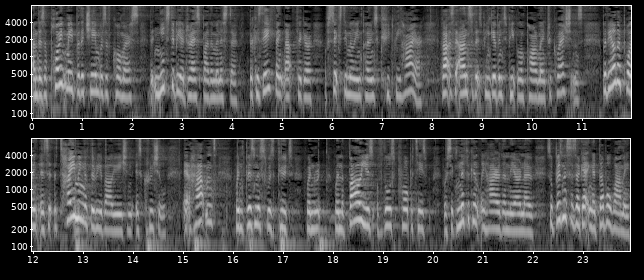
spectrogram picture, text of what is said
And there's a point made by the Chambers of Commerce that needs to be addressed by the Minister because they think that figure of £60 million could be higher. That's the answer that's been given to people in parliamentary questions. But the other point is that the timing of the revaluation is crucial. It happened when business was good, when, when the values of those properties were significantly higher than they are now. So businesses are getting a double whammy.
